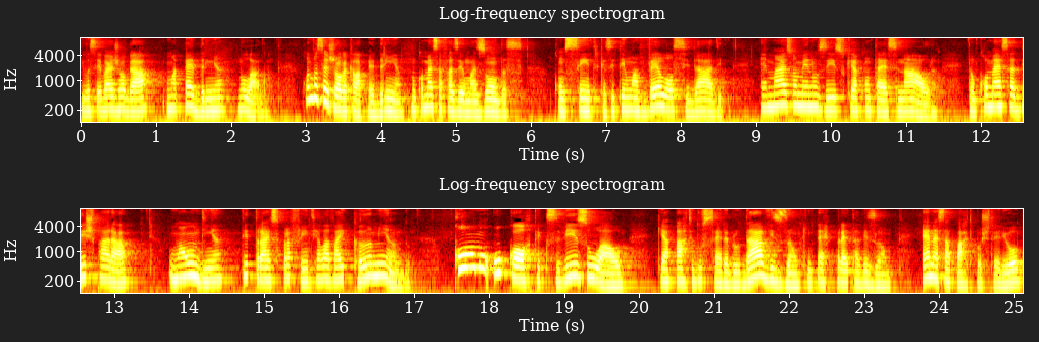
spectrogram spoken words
e você vai jogar uma pedrinha no lago. Quando você joga aquela pedrinha, não começa a fazer umas ondas concêntricas e tem uma velocidade, é mais ou menos isso que acontece na aura. Então começa a disparar uma ondinha de trás para frente e ela vai caminhando. Como o córtex visual, que é a parte do cérebro da visão, que interpreta a visão, é nessa parte posterior,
